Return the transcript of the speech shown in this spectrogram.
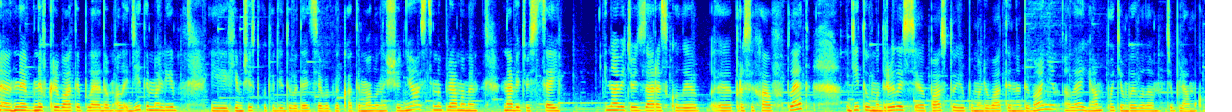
е, не, не вкривати пледом, але діти малі, і хімчистку тоді доведеться викликати мало не щодня з цими плямами. Навіть ось цей. І навіть ось зараз, коли е, просихав плед, діти умудрились пастою помалювати на дивані, але я потім вивела цю плямку.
